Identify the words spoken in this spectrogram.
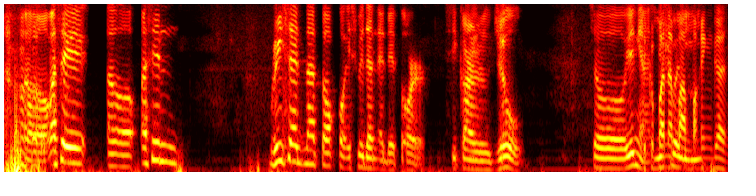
Oo, kasi, oo, as in, recent na talk ko is with an editor, si Carl Joe. So, yun Hindi nga, ko pa usually, napapakinggan.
